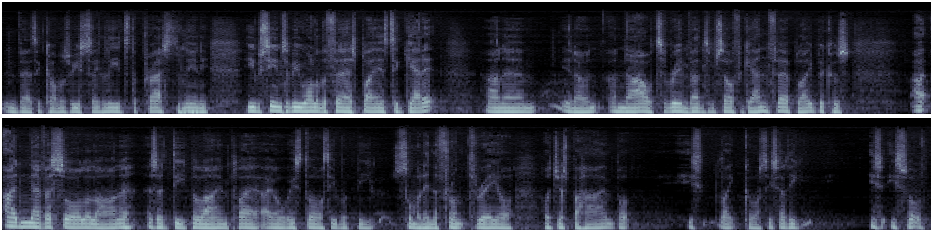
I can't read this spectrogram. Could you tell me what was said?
inverted commas, we used to say leads the press, didn't he? And he, he seemed to be one of the first players to get it, and um, you know, and, and now to reinvent himself again, fair play, because. I, I never saw Lallana as a deeper line player. I always thought he would be someone in the front three or, or just behind. But he's like Gorsty said, he he's, he's sort of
